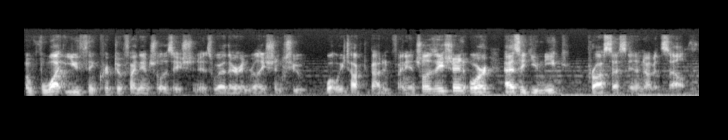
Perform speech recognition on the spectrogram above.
of what you think crypto financialization is, whether in relation to what we talked about in financialization or as a unique process in and of itself?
